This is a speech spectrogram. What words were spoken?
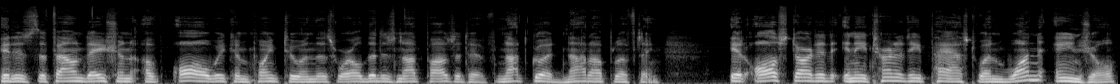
It is the foundation of all we can point to in this world that is not positive, not good, not uplifting. It all started in eternity past when one angel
